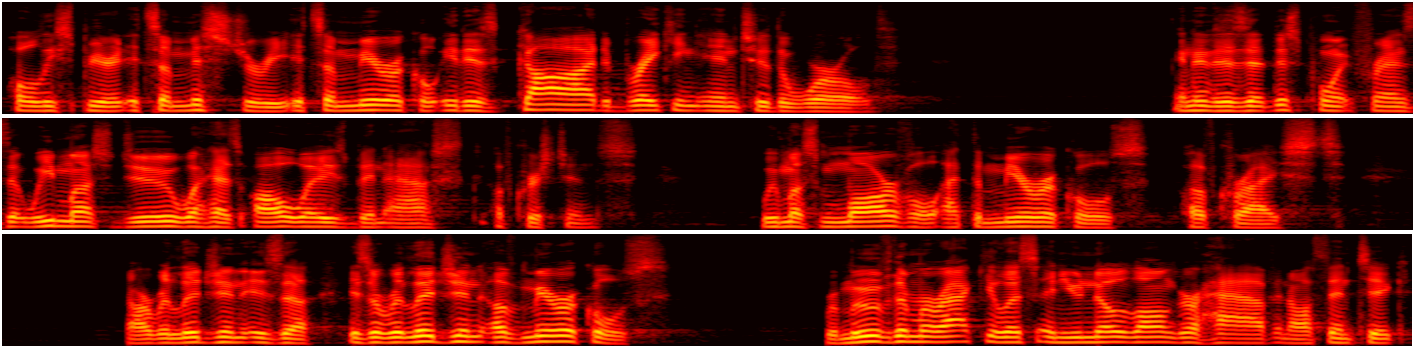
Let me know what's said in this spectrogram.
Holy Spirit. It's a mystery, it's a miracle. It is God breaking into the world. And it is at this point, friends, that we must do what has always been asked of Christians. We must marvel at the miracles of Christ. Our religion is a, is a religion of miracles. Remove the miraculous, and you no longer have an authentic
